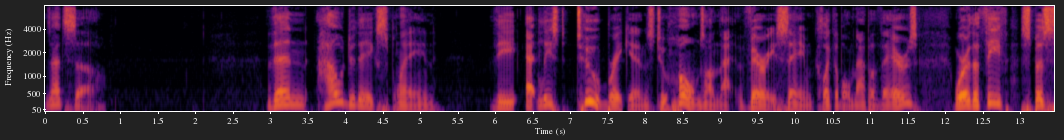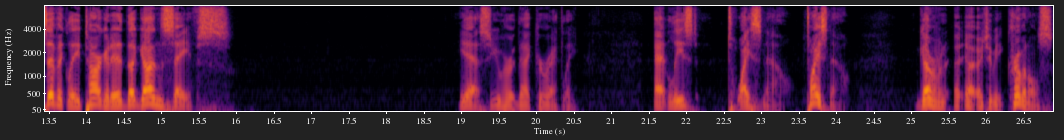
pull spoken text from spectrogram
Is that so? Then how do they explain the at least two break ins to homes on that very same clickable map of theirs, where the thief specifically targeted the gun safes? Yes, you heard that correctly. At least twice now. Twice now. Government, uh, uh, excuse me, criminals.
